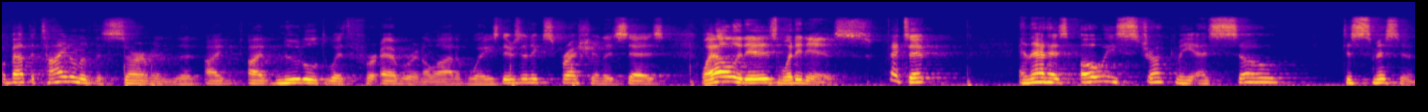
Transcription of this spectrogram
about the title of the sermon that I've, I've noodled with forever in a lot of ways. There's an expression that says, Well, it is what it is. That's it. And that has always struck me as so dismissive,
